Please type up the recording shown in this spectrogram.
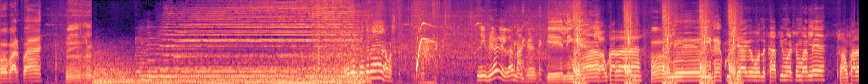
ಹೋ ಬಾರ್ಪಾ. ಹ್ಮ್ ಹ್ಮ್. ನಮಸ್ಕಾರ. ನೀವ್ ಹೇಳಿಲ್ಲ ನಾ ಹೇಳಿದೆ. ಏ ಲಿಂಗೆ ಸಾವುಕಾರ. ಹೋಗ್ಲಿ ಇದೇ ಖುಷಿಯಾಗ ಒಂದು ಕಾಪಿ ಮಾಡ್ಸ್ಕೊಂಬರ್ಲಿ. ಸಾವುಕಾರ.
